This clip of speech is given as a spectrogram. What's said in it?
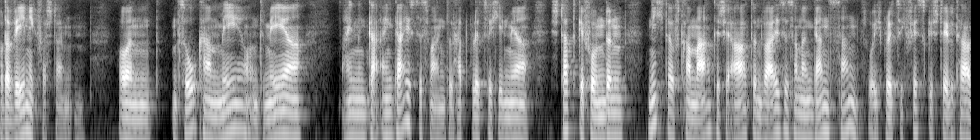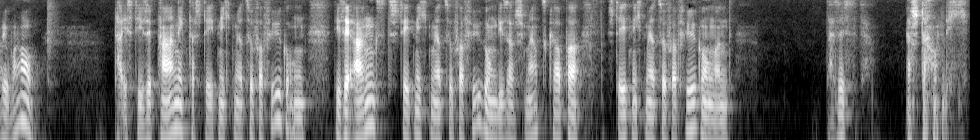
oder wenig verstanden. Und, und so kam mehr und mehr ein, ein Geisteswandel, hat plötzlich in mir stattgefunden, nicht auf dramatische Art und Weise, sondern ganz sanft, wo ich plötzlich festgestellt habe, wow, da ist diese Panik, das steht nicht mehr zur Verfügung. Diese Angst steht nicht mehr zur Verfügung. Dieser Schmerzkörper steht nicht mehr zur Verfügung. Und das ist erstaunlich,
